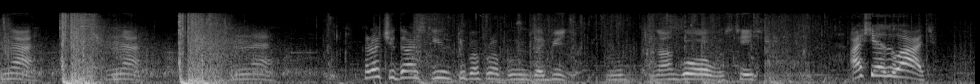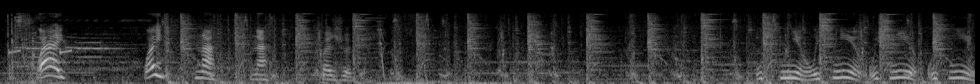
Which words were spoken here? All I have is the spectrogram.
На! На! На! Короче, да, скидки попробуем забить. Ну, на голову сесть. Оседлать! Ой! Ой! На! На! По жопе. Усни, усни, усни, усни.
